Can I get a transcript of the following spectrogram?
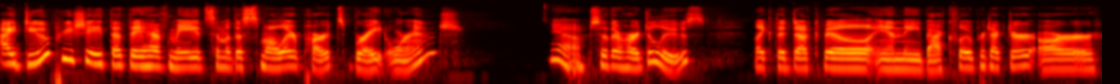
I do appreciate that they have made some of the smaller parts bright orange, Yeah. so they're hard to lose. Like the duckbill and the backflow protector are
